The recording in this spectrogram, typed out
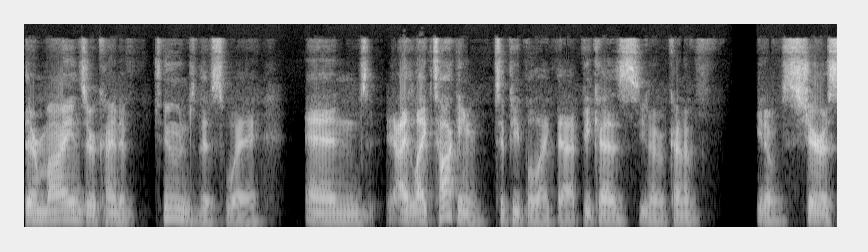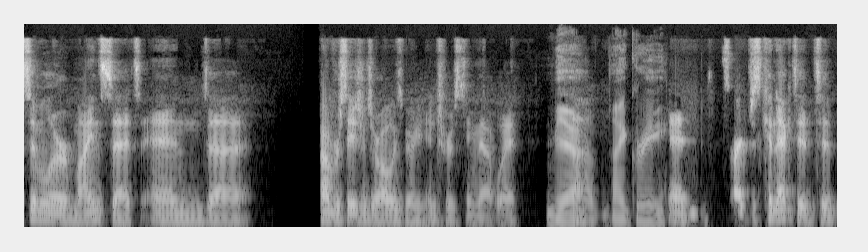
their minds are kind of tuned this way. And I like talking to people like that because you know kind of you know share a similar mindset and uh, conversations are always very interesting that way. Yeah, Um, I agree. and so I've just connected to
